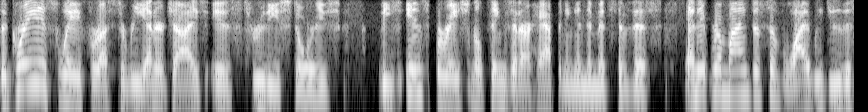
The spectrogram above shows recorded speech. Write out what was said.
the greatest way for us to re-energize is through these stories these inspirational things that are happening in the midst of this. And it reminds us of why we do this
